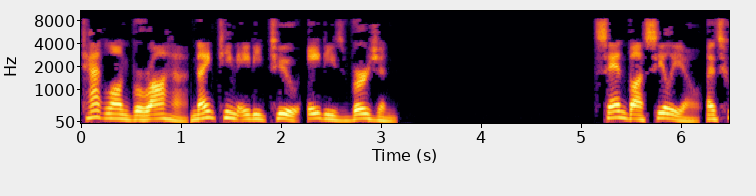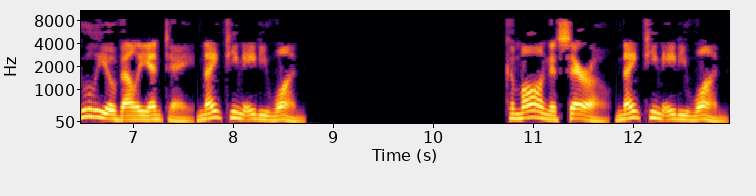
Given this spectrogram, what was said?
Tatlong Baraha 1982 80s version. San Basilio as Julio Valiente 1981 Kamaang Acero, 1981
